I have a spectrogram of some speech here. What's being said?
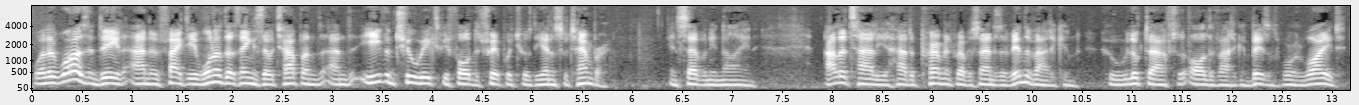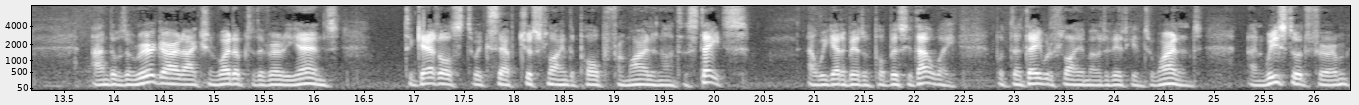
Well, it was indeed, and in fact, one of the things that happened, and even two weeks before the trip, which was the end of September in '79, Alitalia had a permanent representative in the Vatican who looked after all the Vatican business worldwide, and there was a rearguard action right up to the very end to get us to accept just flying the Pope from Ireland onto the States. And we get a bit of publicity that way. But that they would fly him out of Italy into Ireland. And we stood firm.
